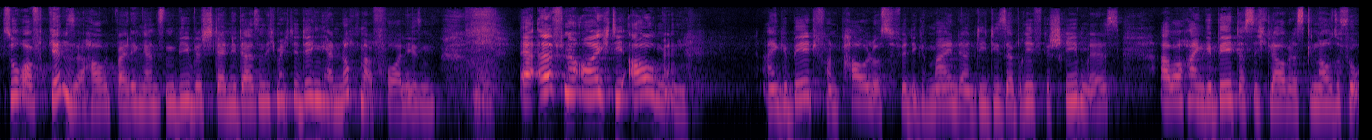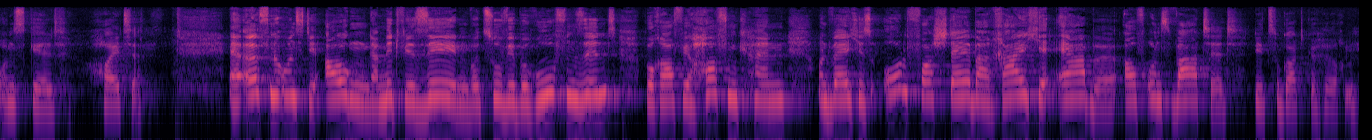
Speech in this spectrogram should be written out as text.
so oft Gänsehaut bei den ganzen Bibelstellen, die da sind. Ich möchte den gerne nochmal vorlesen. Eröffne euch die Augen. Ein Gebet von Paulus für die Gemeinde, an die dieser Brief geschrieben ist, aber auch ein Gebet, das ich glaube, das genauso für uns gilt heute. Eröffne uns die Augen, damit wir sehen, wozu wir berufen sind, worauf wir hoffen können und welches unvorstellbar reiche Erbe auf uns wartet, die zu Gott gehören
